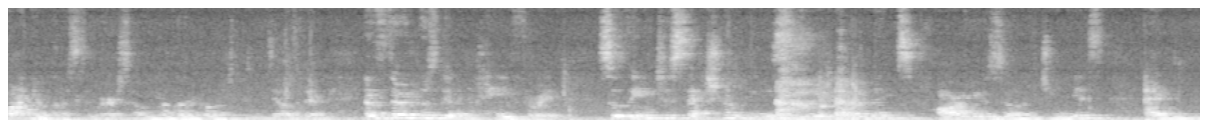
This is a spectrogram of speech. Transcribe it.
find your customer, so I'm not gonna go into details there. And third, who's gonna pay for it? So the intersection of these three elements are your zone of genius, and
